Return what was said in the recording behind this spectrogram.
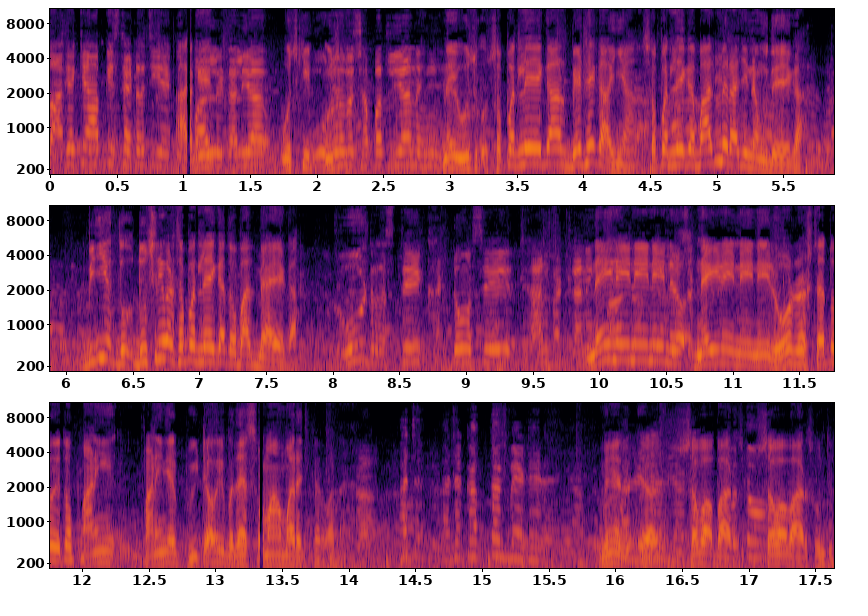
आगे क्या आपकी स्ट्रेटजी है? आगे लिया, उसकी तो शपथ लिया नहीं। नहीं उसको शपथ लेगा बैठेगा यहाँ। शपथ लेगा बाद में राजीनामा देगा। दूसरी बार शपथ लेगा तो बाद में आएगा। रोड रस्ते खड्डों से ध्यान भटकाने नहीं नहीं नहीं नहीं नहीं नहीं नहीं रोड रस्ता तो ये तो पानी पानी जब पीटा हुआ समा हमारे करवाना अच्छा, अच्छा कब तक बैठे रहे मैं सवा बार तो- सवा बार सुनती।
